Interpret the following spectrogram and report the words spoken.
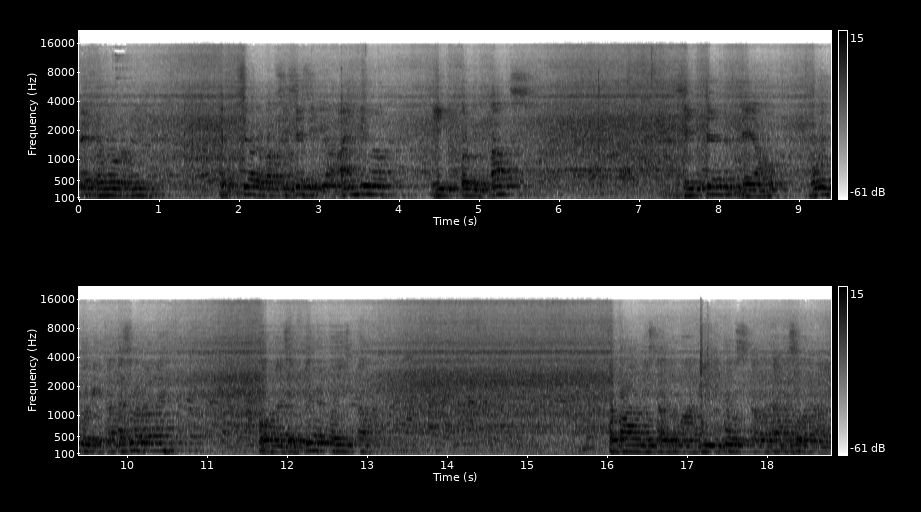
Petra Nurmi. Ja seuraavaksi Cecilia Aintila, I 32. Sitten Nea Hoikuri takasuoralle, Oulaisen pyöräpojista. Ja valmistautumaan Viiki Puskalla takasuoralle.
